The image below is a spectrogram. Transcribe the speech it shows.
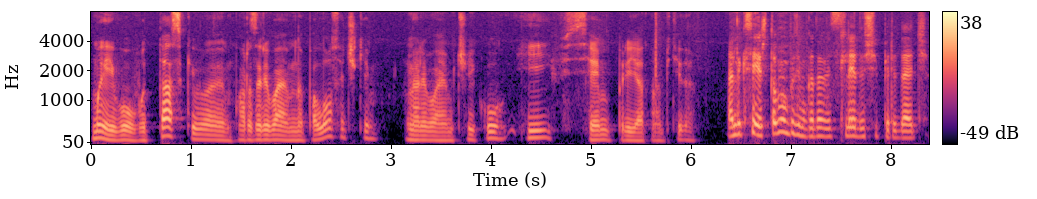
Мы его вытаскиваем, разрываем на полосочки, наливаем чайку и всем приятного аппетита. Алексей, что мы будем готовить в следующей передаче?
